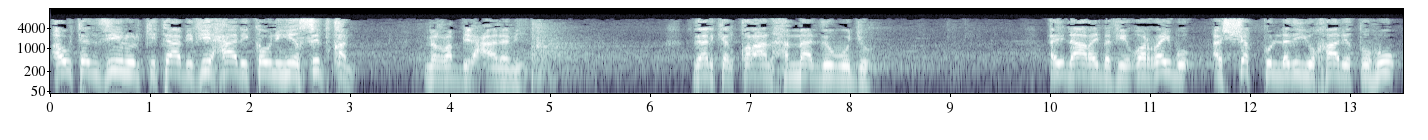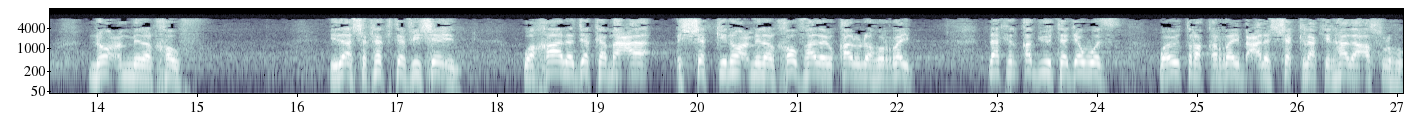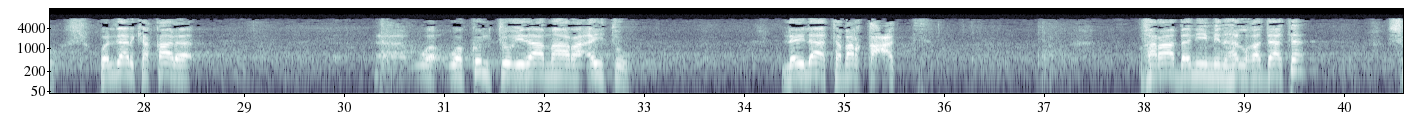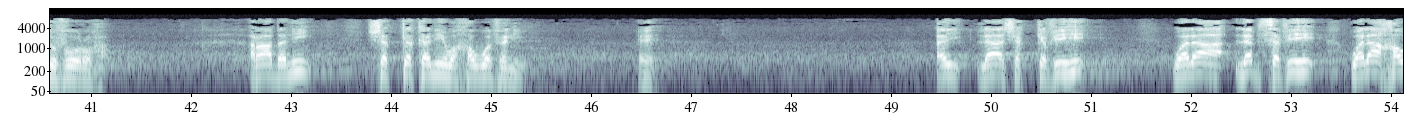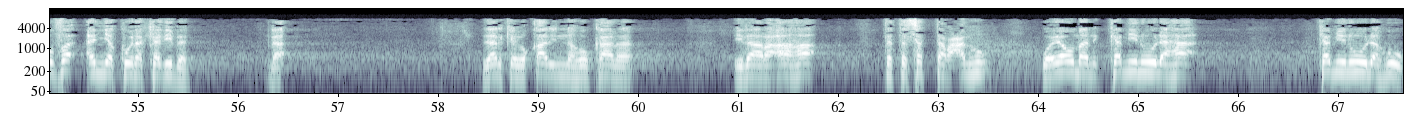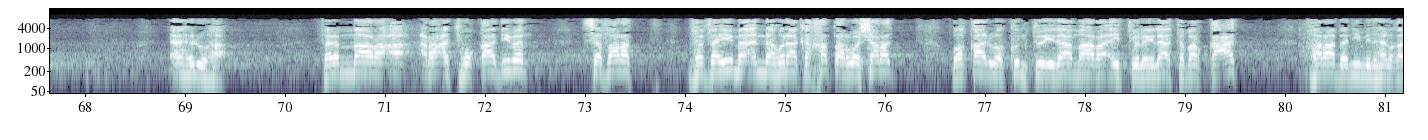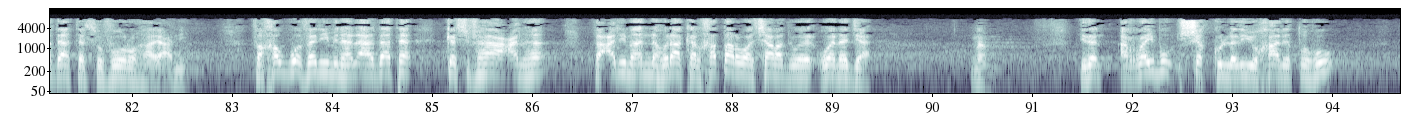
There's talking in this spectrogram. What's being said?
أو تنزيل الكتاب في حال كونه صدقا من رب العالمين. ذلك القرآن حمال ذو وجوه. أي لا ريب فيه. والريب الشك الذي يخالطه نوع من الخوف. إذا شككت في شيء وخالجك مع الشك نوع من الخوف هذا يقال له الريب. لكن قد يتجوز ويطلق الريب على الشك لكن هذا أصله. ولذلك قال وكنت إذا ما رأيت ليلى تبرقعت فرابني منها الغداة سفورها. رابني شككني وخوفني. إيه؟ أي لا شك فيه ولا لبس فيه ولا خوف أن يكون كذبا. لا. لذلك يقال إنه كان إذا رآها تتستر عنه ويوما كمنوا لها كمنوا له أهلها. فلما رأى رأته قادما سفرت ففهم أن هناك خطر وشرد وقال وكنت إذا ما رأيت ليلى تبرقعت فرابني منها الغداة سفورها يعني. فخوفني منها الآذاة كشفها عنها فعلم أن هناك الخطر وشرد ونجا. نعم. إذا الريب الشك الذي يخالطه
